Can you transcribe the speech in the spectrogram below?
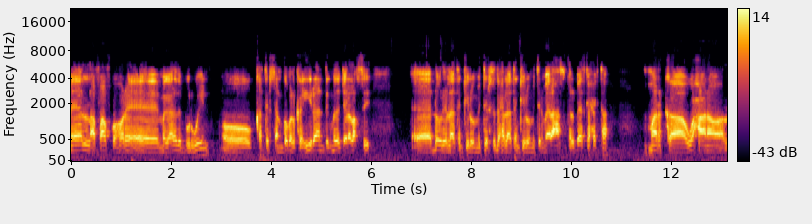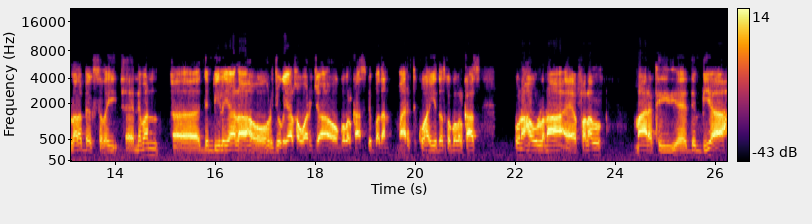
meel afaafka hore ee magaalada buurweyn oo ka tirsan gobolka hiiraan degmada jalalaqsi dhowr iyo labaatan kilomitr saddex iyo labaatan kilomitr meelahaas galbeed ka xigta. Marka waxaana lala beegsaday niman dembiilayaal ah oo horjoogayaal khawaarija ah oo gobolkaas dhib badan maaragtay ku haya dadka gobolkaas kuna howlanaa falal maaragtay dembiye ah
